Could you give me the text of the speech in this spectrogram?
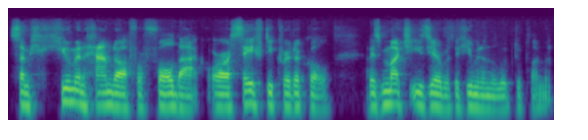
some human handoff or fallback or are safety critical is much easier with the human in the loop deployment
